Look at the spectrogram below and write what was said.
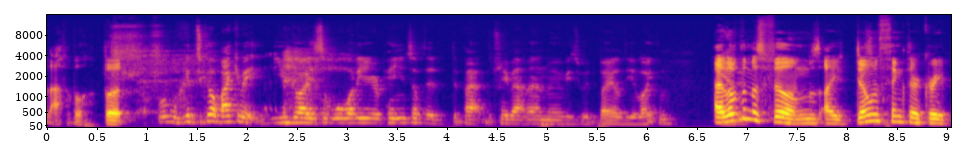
laughable. But Well, we'll get to go back a bit. You guys, what are your opinions of the the, Bat, the three Batman movies with Bale? Do you like them? I love them as films. I don't think they're great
